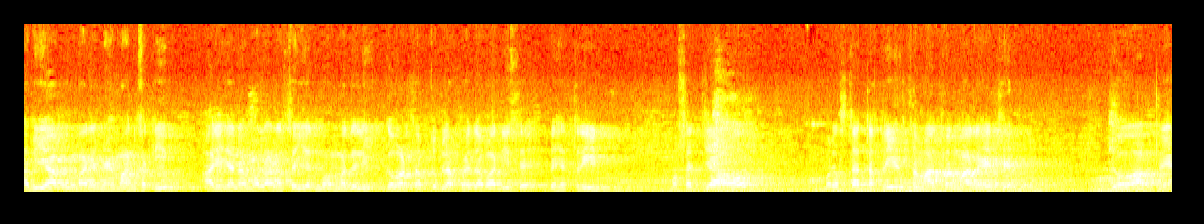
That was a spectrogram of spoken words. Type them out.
अभी आप हमारे मेहमान ख़तीब आली जना मौलाना सैयद मोहम्मद अली गवर साहब किबला फैज़ाबादी से बेहतरीन मुसज्जा और मरस्ता तकरीर समाज फरमा रहे थे, जो आपने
